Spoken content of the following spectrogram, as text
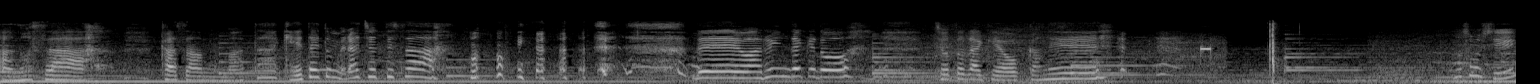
あのさ母さんまた携帯止められちゃってさ。で悪いんだけどちょっとだけお金しもし。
